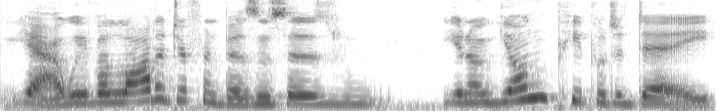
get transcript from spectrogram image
yeah we've a lot of different businesses. You know, young people today,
